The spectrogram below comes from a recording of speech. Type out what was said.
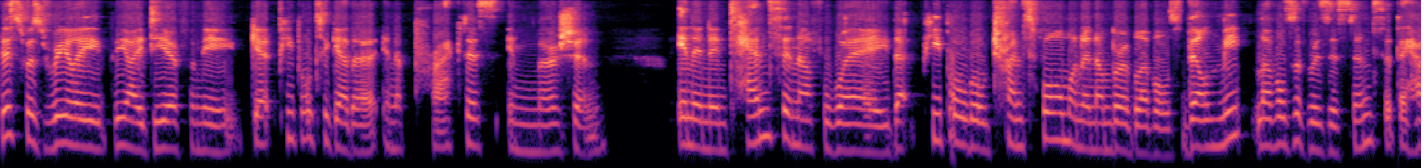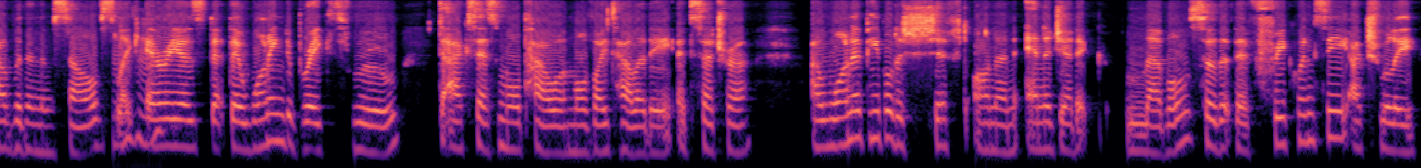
this was really the idea for me get people together in a practice immersion in an intense enough way that people will transform on a number of levels. They'll meet levels of resistance that they have within themselves, mm-hmm. like areas that they're wanting to break through to access more power, more vitality, etc. I wanted people to shift on an energetic level so that their frequency actually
